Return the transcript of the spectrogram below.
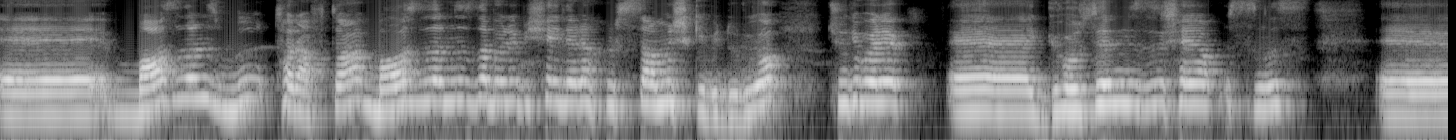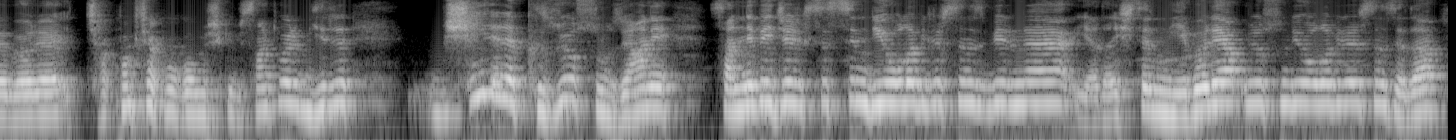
Ee, bazılarınız bu tarafta, bazılarınız da böyle bir şeylere hırslanmış gibi duruyor. Çünkü böyle e, gözlerinizi şey yapmışsınız, e, böyle çakmak çakmak olmuş gibi. Sanki böyle bir bir şeylere kızıyorsunuz. Yani sen ne beceriksizsin diye olabilirsiniz birine ya da işte niye böyle yapmıyorsun diye olabilirsiniz ya da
